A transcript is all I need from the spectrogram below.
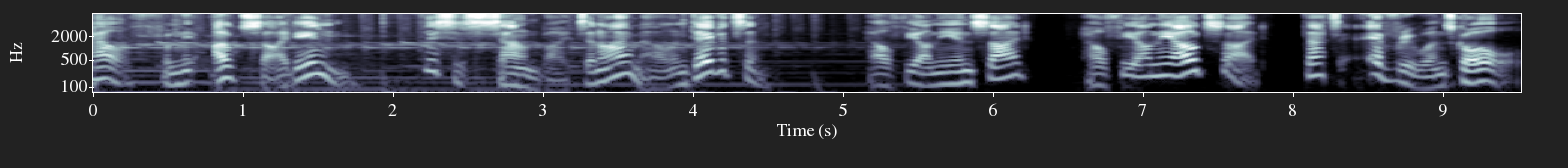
from the outside in. This is Sound Bytes, and I'm Alan Davidson. Healthy on the inside, healthy on the outside. That's everyone's goal.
